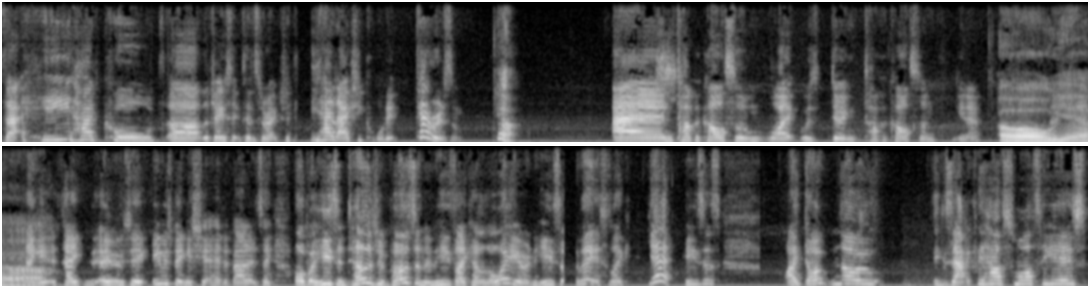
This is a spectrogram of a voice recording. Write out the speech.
that he had called uh, the J6 insurrection. He had actually called it terrorism. Yeah. And Tucker Carlson like was doing Tucker Carlson, you know, Oh yeah. saying- he, was, he was being a shithead about it, and saying, "Oh, but he's an intelligent person, and he's like a lawyer, and he's like this." Like, yeah, he's as. I don't know exactly how smart he is,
